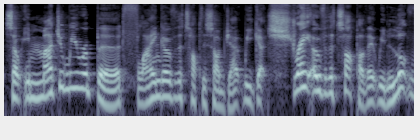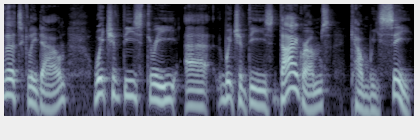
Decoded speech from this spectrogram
So imagine we were a bird flying over the top of this object. We get straight over the top of it. We look vertically down. Which of these three, uh, which of these diagrams can we see?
